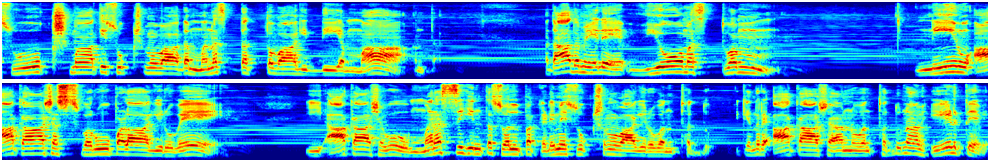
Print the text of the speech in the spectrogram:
ಸೂಕ್ಷ್ಮಾತಿ ಸೂಕ್ಷ್ಮವಾದ ಮನಸ್ತತ್ವವಾಗಿದ್ದೀಯಮ್ಮ ಅಂತ. ಅದಾದ ಮೇಲೆ ವ್ಯೋಮಸ್ತ್ವಂ, ನೀನು ಆಕಾಶ ಸ್ವರೂಪಳಾಗಿರುವೆ. ಈ ಆಕಾಶವು ಮನಸ್ಸಿಗಿಂತ ಸ್ವಲ್ಪ ಕಡಿಮೆ ಸೂಕ್ಷ್ಮವಾಗಿರುವಂಥದ್ದು. ಏಕೆಂದರೆ ಆಕಾಶ ಅನ್ನುವಂಥದ್ದು ನಾವು ಹೇಳ್ತೇವೆ.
